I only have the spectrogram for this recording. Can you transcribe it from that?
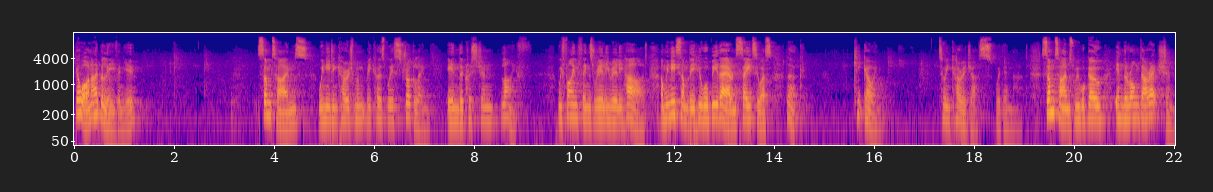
Go on, I believe in you. Sometimes we need encouragement because we're struggling in the Christian life. We find things really, really hard. And we need somebody who will be there and say to us, Look, keep going, to encourage us within that. Sometimes we will go in the wrong direction.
